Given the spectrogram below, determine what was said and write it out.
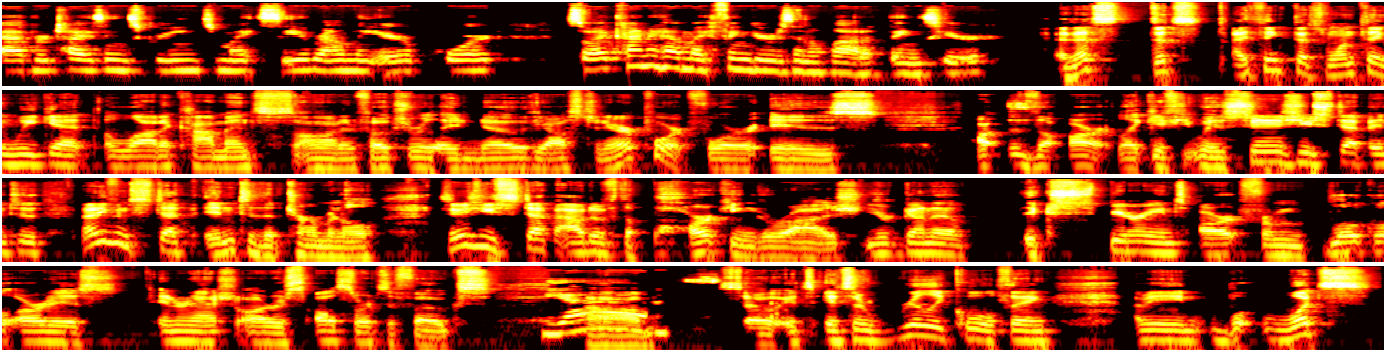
advertising screens you might see around the airport. So I kind of have my fingers in a lot of things here. And that's that's I think that's one thing we get a lot of comments on, and folks really know the Austin Airport for is uh, the art. Like if you, as soon as you step into, not even step into the terminal, as soon as you step out of the parking garage, you're gonna experience art from local artists, international artists, all sorts of folks. Yeah. Um, so it's it's a really cool thing. I mean, what's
